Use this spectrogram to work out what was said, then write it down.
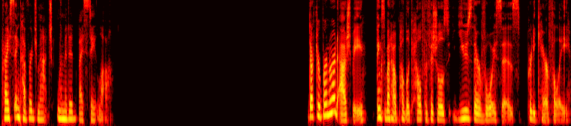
Price and coverage match limited by state law. Dr. Bernard Ashby thinks about how public health officials use their voices pretty carefully.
